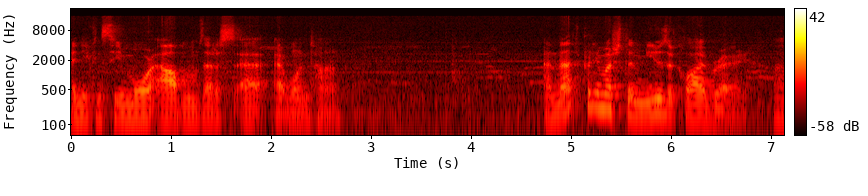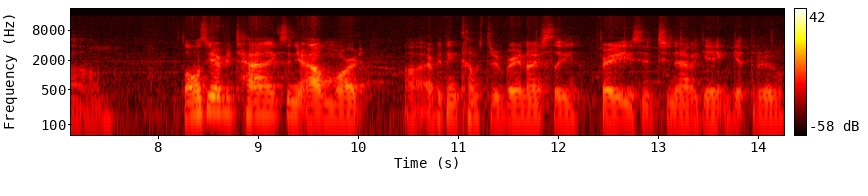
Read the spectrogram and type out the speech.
and you can see more albums at, a, at, at one time. And that's pretty much the music library. Um, as long as you have your tags and your album art, uh, everything comes through very nicely, very easy to navigate and get through.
